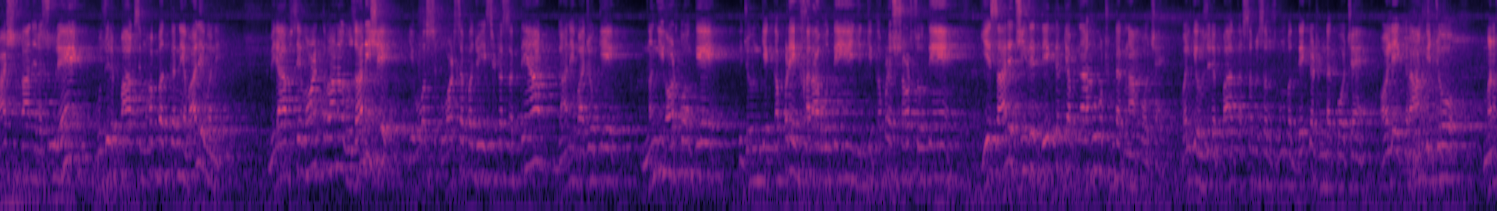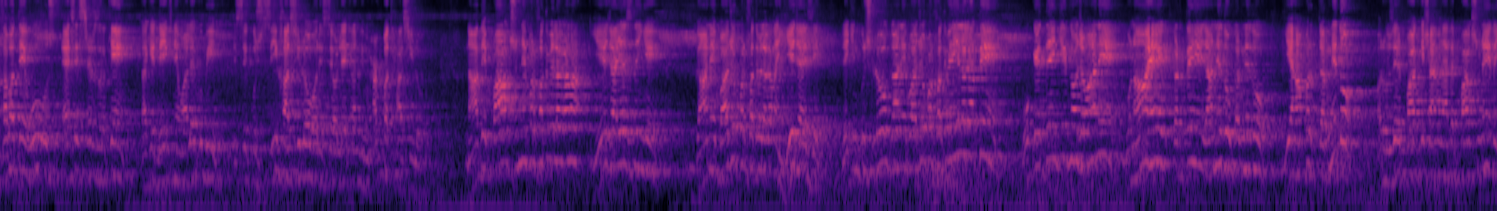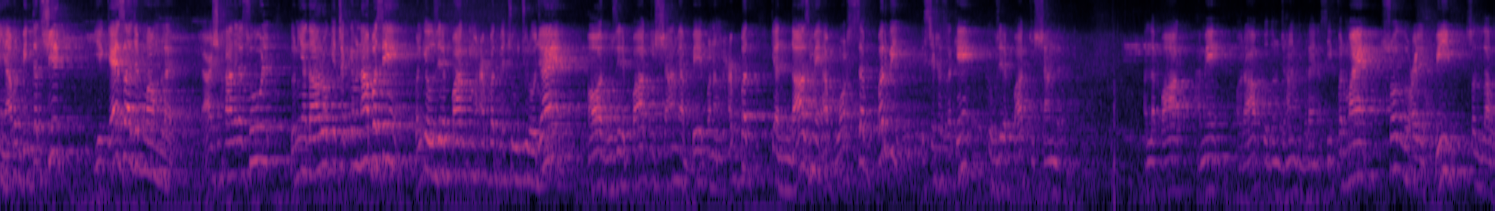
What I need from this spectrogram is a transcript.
आशिक़ान रसूल हैं, हजूर पाक से मोहब्बत करने वाले बने। मेरे आपसे मोतबाना गुजारिश है ये व्हाट्सएप पर जो ये स्टेटस रखते हैं आप गाने बाजों के, नंगी औरतों के जो उनके कपड़े ख़राब होते हैं, जिनके कपड़े शॉर्ट्स होते हैं ये सारे चीज़ें देख करके अपने आँखों को ठंडक ना पहुँचाएँ, बल्कि हजूर पाक का सब सब गुम्बत देख कर ठंडक पहुँचाएँ, और कराम की जो मनखबत है वो उस ऐसे स्टेटस रखें ताकि देखने वाले को भी इससे कुछ सीख हासिल हो और इससे अल कराम की मोहब्बत हासिल हो। नाद पाक सुनने पर फतवे लगाना ये जायज़ नहीं है। गाने बाजों पर फतवे लगाना ये जायज़ है। लेकिन कुछ लोग गाने बाजों पर फतवे नहीं लगाते हैं। वो कहते हैं कि नौजवान हैं, गुनाह है, करते हैं, जाने दो, करने दो। यहाँ पर करने दो। और हुजैर पाक के शान नाते पाक सुने तो यहाँ पर बिद्दत शिरक ये कैसा जब मामला है। आशिक़ान रसूल, दुनियादारों के चक्कर में ना फंसें, बल्कि हुजैर पाक की मोहब्बत में चूर चूर हो जाएँ, और हुजैर पाक की शान में आप बेपना मोहब्बत के अंदाज में आप व्हाट्सएप पर भी स्टेटस रखें तो हुजैर पाक की शान में रखें। अल्लाह पाक हमें और आपको दोनों जहान की भलाई नसीब फरमाएँ। अलैहि वसल्लम।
